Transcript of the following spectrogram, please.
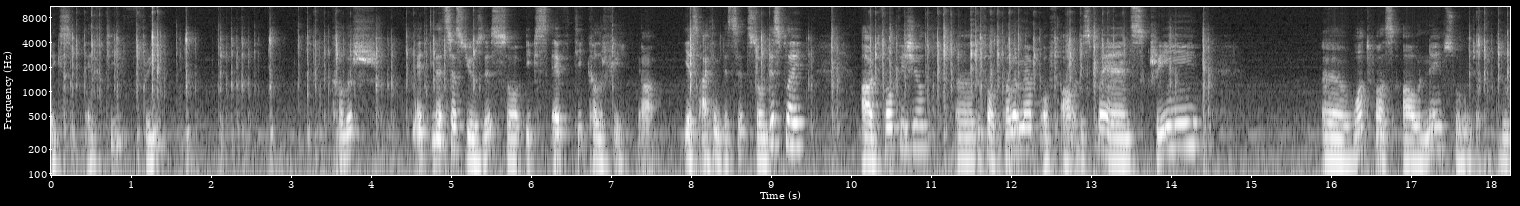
XFT free. Color. Let's just use this so xft color free yeah yes i think that's it. So display our default visual uh, default color map of our display and screen. Uh, what was our name? So we just blue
